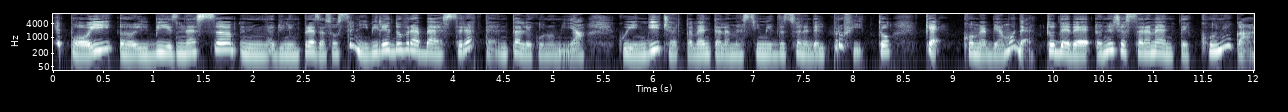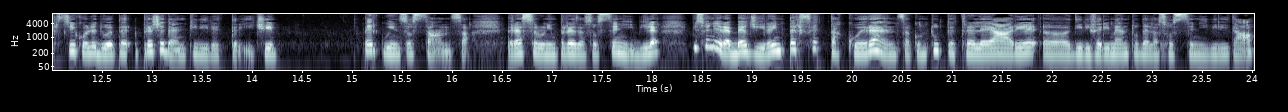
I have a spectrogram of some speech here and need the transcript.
E poi eh, il business mh, mm, di un'impresa sostenibile dovrebbe essere attenta all'economia, quindi certamente alla massimizzazione del profitto che come abbiamo detto, deve necessariamente coniugarsi con le due precedenti direttrici. Per cui in sostanza, per essere un'impresa sostenibile, bisognerebbe agire in perfetta coerenza con tutte e tre le aree eh, di riferimento della sostenibilità,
